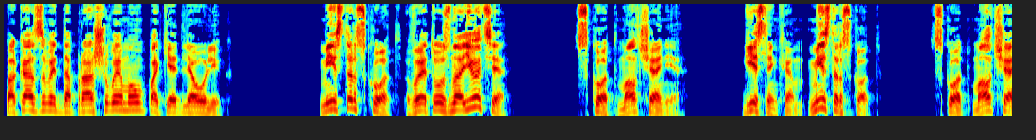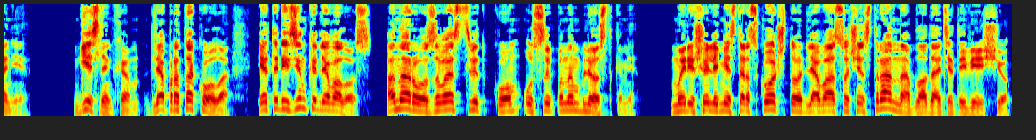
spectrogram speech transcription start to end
Показывает допрашиваемому пакет для улик. Мистер Скотт, вы это узнаете? Скотт, молчание. Гислингхэм, мистер Скотт. Скотт, молчание. Гислингхэм, для протокола. Это резинка для волос. Она розовая, с цветком, усыпанным блестками. Мы решили, мистер Скотт, что для вас очень странно обладать этой вещью.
